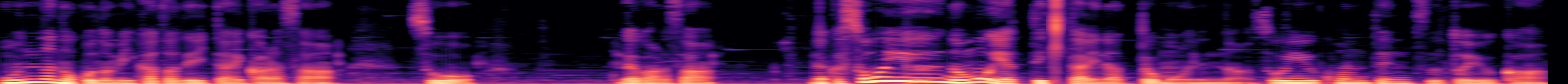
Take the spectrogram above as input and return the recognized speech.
女の子の味方でいたいからさ。そう。だからさなんかそういうのもやっていきたいなって思うねんな。そういうコンテンツというか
